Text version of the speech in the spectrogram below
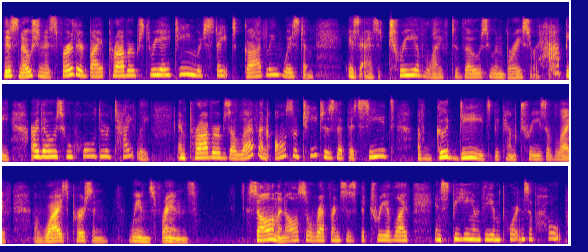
This notion is furthered by Proverbs 3:18 which states godly wisdom is as a tree of life to those who embrace her. Happy are those who hold her tightly. And Proverbs 11 also teaches that the seeds of good deeds become trees of life. A wise person wins friends. Solomon also references the tree of life in speaking of the importance of hope,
